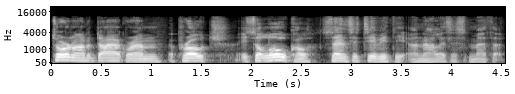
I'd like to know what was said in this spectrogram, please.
tornado diagram approach is a local sensitivity analysis method.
